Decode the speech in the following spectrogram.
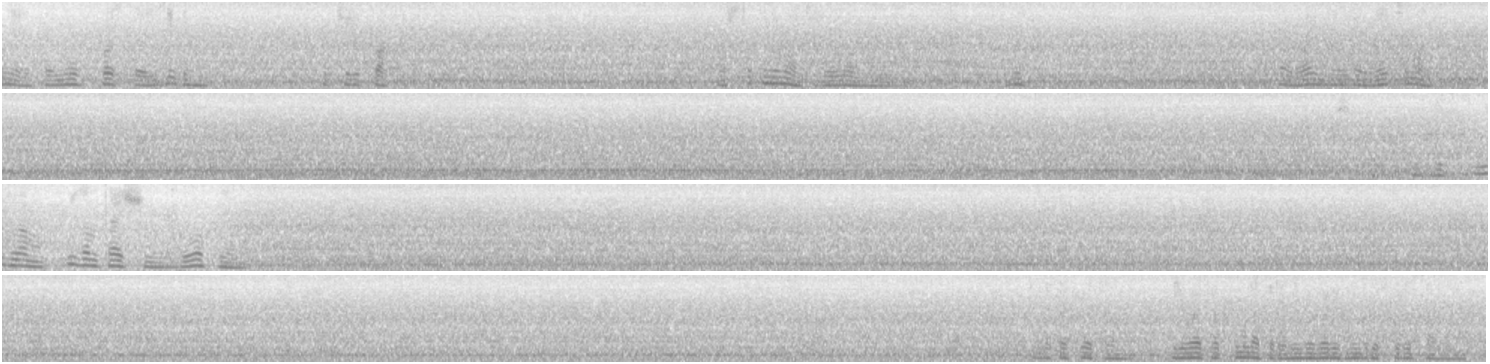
Нет, это мы просто едем как черепаха. А что понимать тяжело наверное. Ну, Давай, не угоняйте нас. Пузом, пузом тащим, глохнем. Или как в этом Евротрак симуляторе не говорит не друг то же самое. Попадаем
